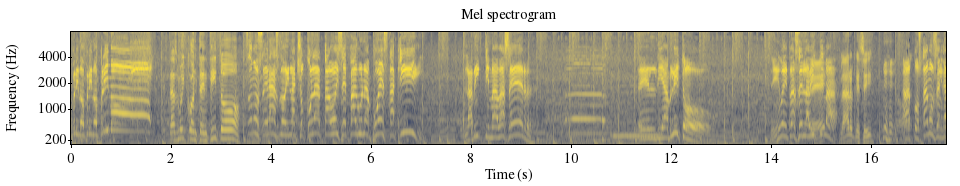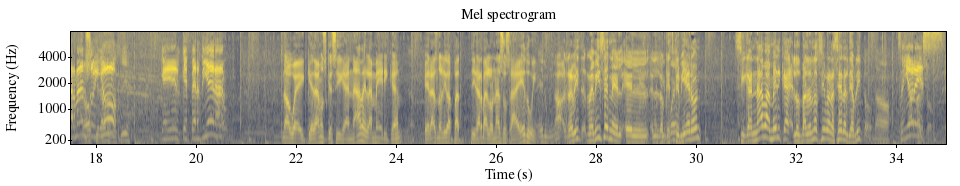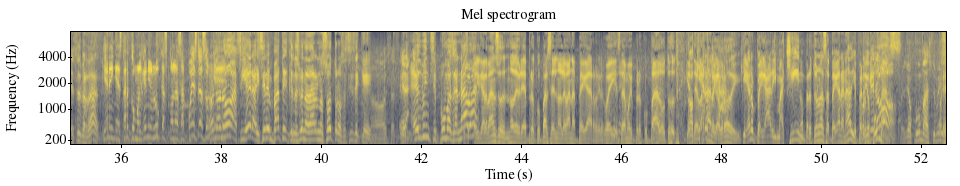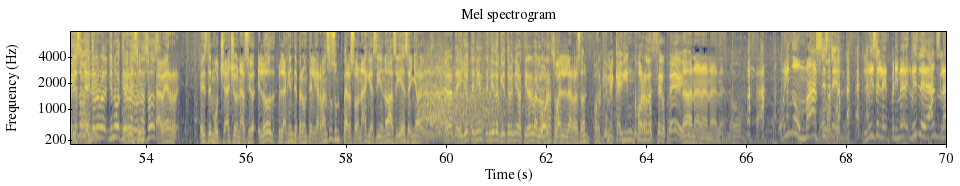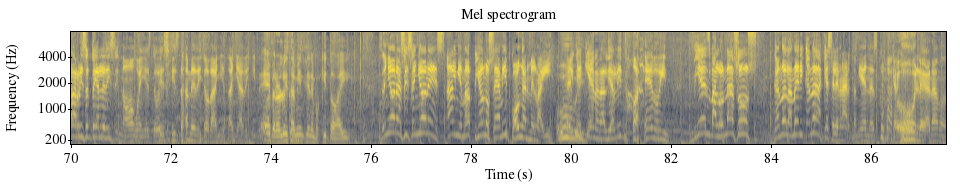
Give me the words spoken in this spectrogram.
Primo, primo, primo, primo? Estás muy contentito. Somos Erasmo y la Chocolata. Hoy se paga una apuesta aquí. La víctima va a ser. El Diablito. Sí, güey, tú vas a ser la Eh, víctima. claro que sí. Apostamos el garbanzo y yo. Que el que perdiera. No, güey, quedamos que si ganaba el América, Erasmo le iba a tirar balonazos a Edwin. No, revi- revisen el, el- lo que escribieron. Si ganaba América, los balonazos iban a ser al Diablito. No. Señores. Eso es verdad. ¿Quieren estar como el genio Lucas con las apuestas o No, qué? no, no, así era. Hiciera empate que nos iban a dar a nosotros. Así es de que. Era Edwin, si Pumas ganaba. Pues el garbanzo no debería preocuparse, él no le van a pegar. El güey está muy preocupado. Tú, que No, te quiero valga, pegar, brody. Quiero pegar y machín. No, pero tú no vas a pegar a nadie. Perdió qué no? Pumas. Perdió Pumas, tú me O sea, yo no voy a tirar- yo no voy a tirar Eres un- balonazos. A ver, este muchacho nació. Y luego la gente pregunta: ¿el garbanzo es un personaje así? No, así es, señores. Espérate, yo tenía entendido que yo te venía a tirar ¿Por balonazos. cuál es la razón? Porque me cae bien gordo ese güey. No, no, no, no. no. Hoy nomás, este. Luis, le, primer, Luis le, antes le daba risa, entonces ya le dice: No, güey, este güey sí está medio daño, dañadito. Eh, pero Luis también tiene poquito ahí. Señoras y señores, alguien más, yo no sé, a mí pónganmelo ahí. El que quieran, al diablito Edwin. 10 balonazos. Ganó el América, nada que celebrar también. Es como que, uy, le ganamos.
